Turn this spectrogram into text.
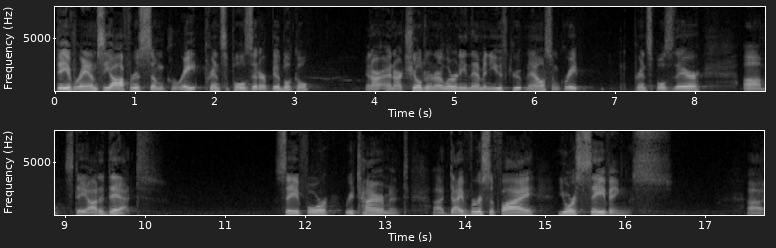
Dave Ramsey offers some great principles that are biblical, and our, and our children are learning them in youth group now. Some great principles there. Um, stay out of debt, save for retirement, uh, diversify your savings. Uh,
